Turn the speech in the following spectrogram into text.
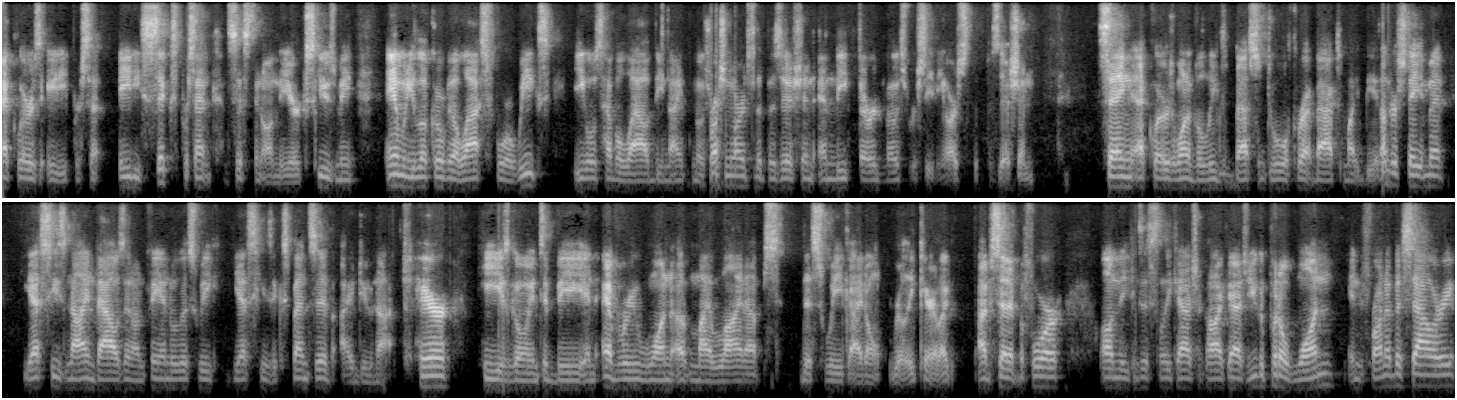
Ekeler is 80%, 86% consistent on the year, excuse me. And when you look over the last four weeks, Eagles have allowed the ninth most rushing yards to the position and the third most receiving yards to the position. Saying Ekeler is one of the league's best dual threat backs might be an understatement. Yes, he's 9,000 on FanDuel this week. Yes, he's expensive. I do not care. He is going to be in every one of my lineups this week. I don't really care. Like I've said it before on the consistently cashing podcast. You could put a one in front of his salary,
